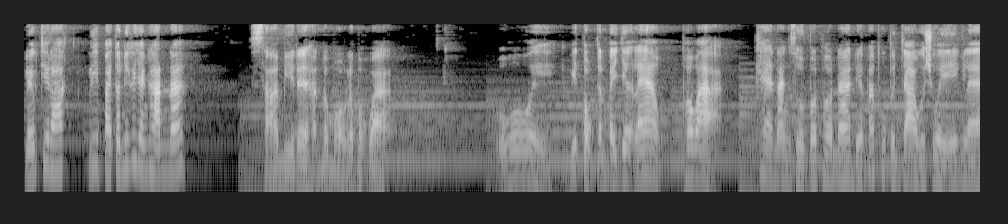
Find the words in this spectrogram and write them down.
เร็วที่รัก รีบไปตอนนี้ก็ยังทันนะ สามีได้หันมามองแล้วบอกว่า โอ้ยวิตกกันไปเยอะแล้ว เพราะว่าแค่นั่งสวดบนภาวนา เดี๋ยวพระผู้เป็นเจ้าก็ช่วยเองแหละ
